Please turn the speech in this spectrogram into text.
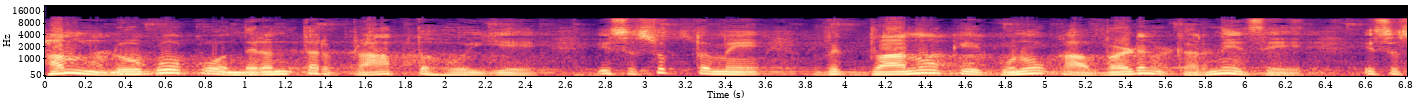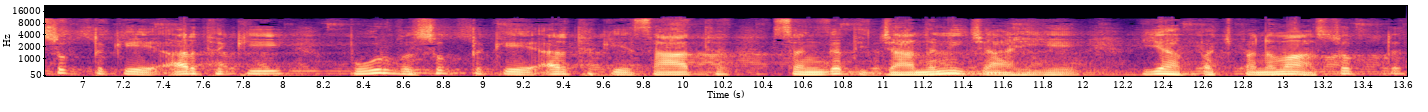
हम लोगों को निरंतर प्राप्त होइए। इस सुक्त में विद्वानों के गुणों का वर्णन करने से इस सुक्त के अर्थ की, पूर्व सुक्त के अर्थ के साथ संगति जाननी चाहिए। यह 55वां सुक्त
